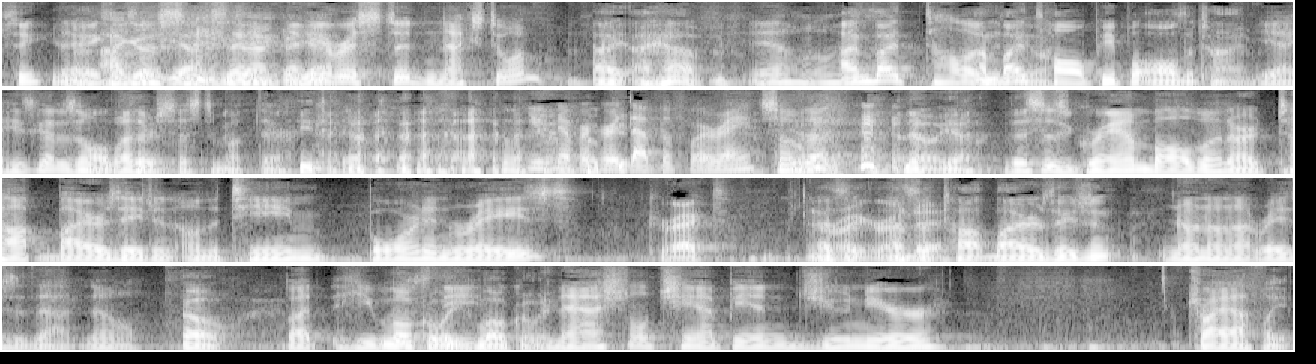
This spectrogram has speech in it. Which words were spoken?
See, There you not- go. I go Yeah, six, eight. exactly, Have yeah. you ever stood next to him? I, I have. Yeah. Well, I'm by he's taller I'm than by you are. tall people all the time. Yeah, he's got his own All weather time. system up there. You've never heard that before, right? So that No, yeah. this is Graeme Baldwin, our top buyer's agent on the team, born and raised. Correct? In As a, as a top buyer's agent. No, no, not raised as that. No. Oh, But he was Locally, the locally. national champion junior triathlete.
